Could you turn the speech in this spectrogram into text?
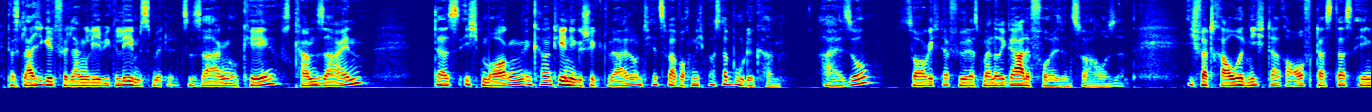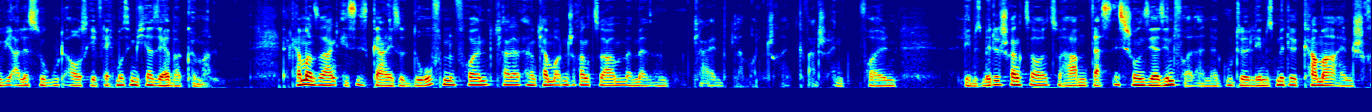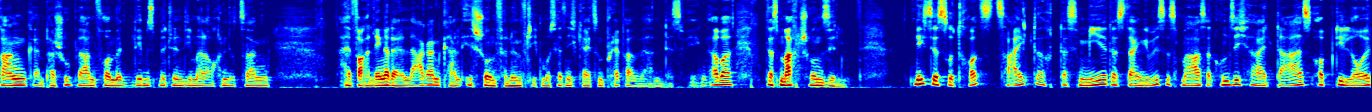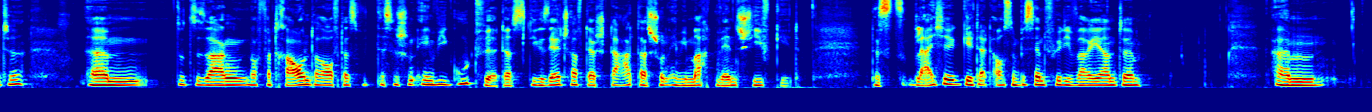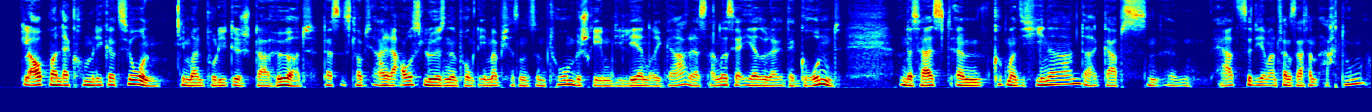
Das gleiche gilt für langlebige Lebensmittel. Zu sagen, okay, es kann sein, dass ich morgen in Quarantäne geschickt werde und hier zwei Wochen nicht mehr aus der Bude kann. Also sorge ich dafür, dass meine Regale voll sind zu Hause. Ich vertraue nicht darauf, dass das irgendwie alles so gut ausgeht. Vielleicht muss ich mich ja selber kümmern. Da kann man sagen, es ist gar nicht so doof, einen vollen Klamottenschrank zu haben, einen kleinen Klamottenschrank, Quatsch, einen vollen Lebensmittelschrank zu zu haben, das ist schon sehr sinnvoll. Eine gute Lebensmittelkammer, einen Schrank, ein paar Schubladen voll mit Lebensmitteln, die man auch sozusagen einfach länger da lagern kann, ist schon vernünftig. Muss jetzt nicht gleich zum Prepper werden deswegen. Aber das macht schon Sinn. Nichtsdestotrotz zeigt auch das mir, dass da ein gewisses Maß an Unsicherheit da ist, ob die Leute ähm, sozusagen noch vertrauen darauf, dass, dass es schon irgendwie gut wird, dass die Gesellschaft, der Staat das schon irgendwie macht, wenn es schief geht. Das Gleiche gilt halt auch so ein bisschen für die Variante, ähm, glaubt man der Kommunikation, die man politisch da hört. Das ist, glaube ich, einer der auslösenden Punkte. Eben habe ich das ein Symptom beschrieben, die leeren Regale. Das andere ist ja eher so der, der Grund. Und das heißt, ähm, guckt man sich China an, da gab es äh, Ärzte, die am Anfang gesagt haben, Achtung,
